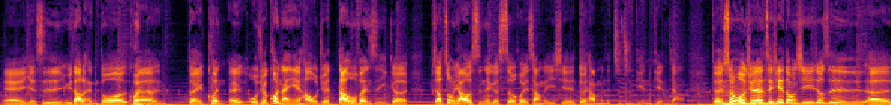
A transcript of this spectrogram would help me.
呃，也是遇到了很多困难呃对困呃，我觉得困难也好，我觉得大部分是一个比较重要的是那个社会上的一些对他们的指指点点这样。对，所以我觉得这些东西就是呃，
